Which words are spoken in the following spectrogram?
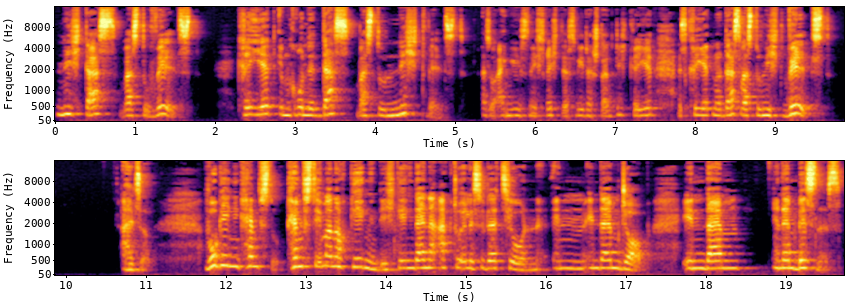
Nicht das, was du willst. Kreiert im Grunde das, was du nicht willst. Also eigentlich ist nicht richtig, dass Widerstand nicht kreiert. Es kreiert nur das, was du nicht willst. Also, Wogegen kämpfst du? Kämpfst du immer noch gegen dich, gegen deine aktuelle Situation in, in deinem Job, in deinem, in deinem Business,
